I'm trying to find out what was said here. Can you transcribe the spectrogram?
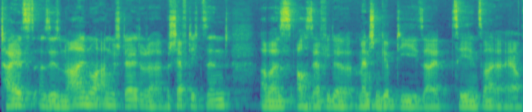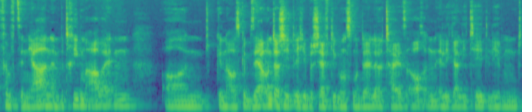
teils saisonal nur angestellt oder beschäftigt sind, aber es auch sehr viele Menschen gibt, die seit 10, 20, äh, 15 Jahren in Betrieben arbeiten und genau, es gibt sehr unterschiedliche Beschäftigungsmodelle, teils auch in Illegalität lebend.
